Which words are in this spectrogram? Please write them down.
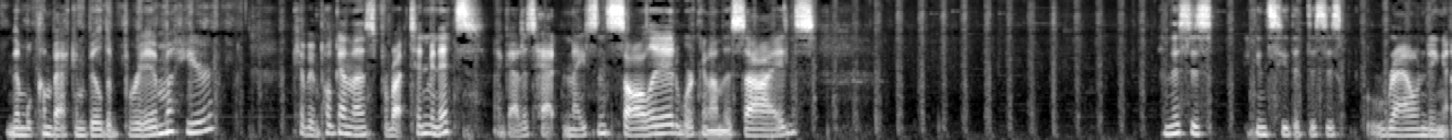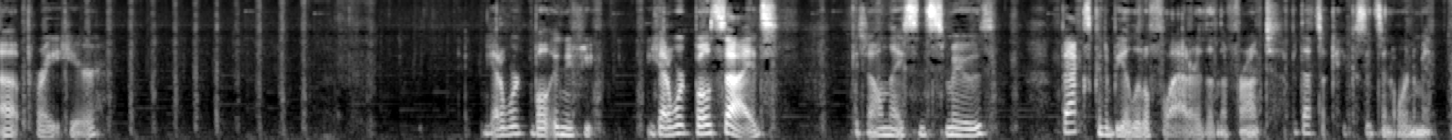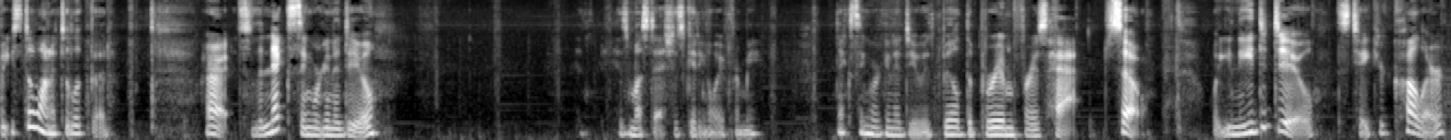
And then we'll come back and build a brim here. Okay, I've been poking on this for about 10 minutes. I got his hat nice and solid, working on the sides. And this is, you can see that this is rounding up right here. You gotta work both, and if you, you gotta work both sides. Get it all nice and smooth back's going to be a little flatter than the front, but that's okay because it's an ornament, but you still want it to look good. All right, so the next thing we're going to do, his mustache is getting away from me. Next thing we're going to do is build the brim for his hat. So what you need to do is take your color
